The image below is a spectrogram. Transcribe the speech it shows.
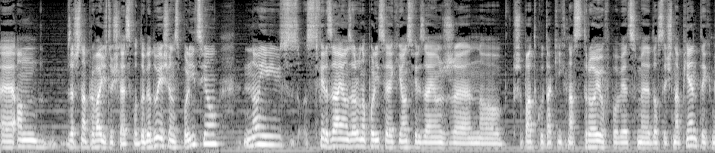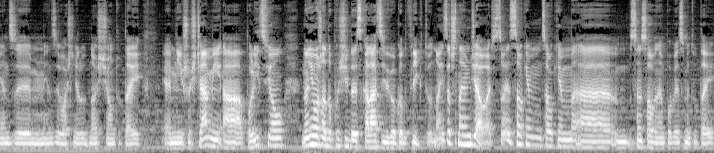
e, on zaczyna prowadzić to śledztwo. Dogaduje się z policją, no i stwierdzają, zarówno policja, jak i on stwierdzają, że no, w przypadku takich nastrojów, powiedzmy, dosyć napiętych między, między właśnie ludnością tutaj e, mniejszościami, a policją, no nie można dopuścić do eskalacji tego konfliktu. No i zaczynają działać, co jest całkiem, całkiem e, sensownym, powiedzmy tutaj,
